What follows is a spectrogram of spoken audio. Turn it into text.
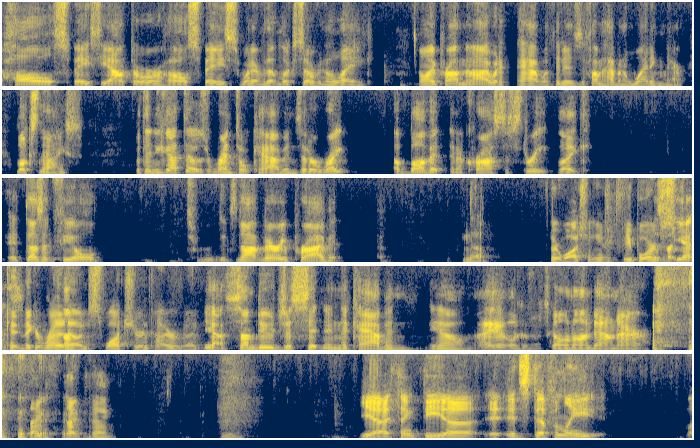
hall space, the outdoor hall space, whatever that looks over the lake. The only problem that I would have with it is if I'm having a wedding there, looks nice, but then you got those rental cabins that are right above it and across the street. Like it doesn't feel. It's, it's not very private. No, they're watching you. People are It's just like- yeah, can, they can rent it some- out and just watch your entire event. Yeah, some dude just sitting in the cabin, you know, hey, look at what's going on down there, type type thing. Yeah, I think the uh, it- it's definitely.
